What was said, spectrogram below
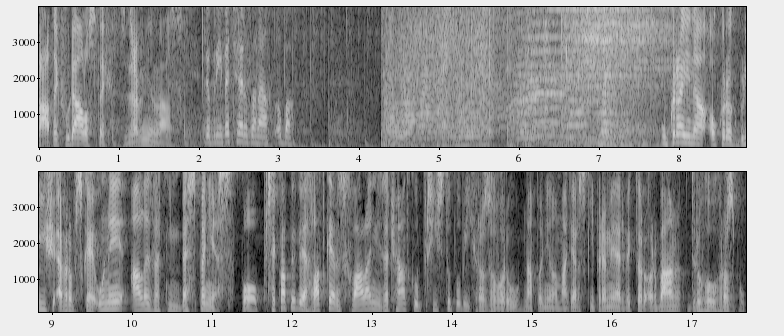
Pátek v událostech. Zdravím vás. Dobrý večer za nás oba. Ukrajina o krok blíž Evropské unii, ale zatím bez peněz. Po překvapivě hladkém schválení začátku přístupových rozhovorů naplnil maďarský premiér Viktor Orbán druhou hrozbu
